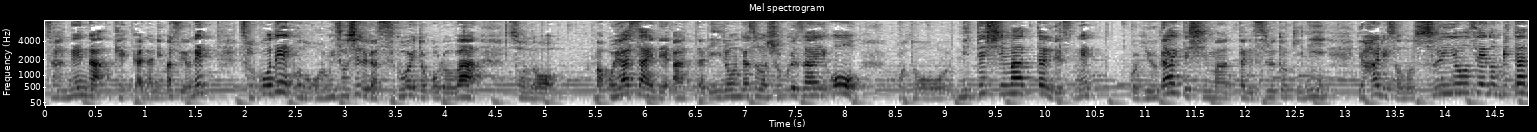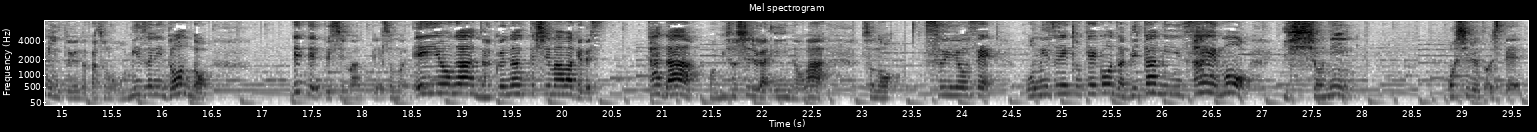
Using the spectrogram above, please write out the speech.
残念な結果になりますよね。そこでこのお味噌汁がすごいところはそのまあ、お野菜であったりいろんなその食材をこの煮てしまったりですねこう湯がいてしまったりする時にやはりその水溶性のビタミンというのがそのお水にどんどん出てってしまってその栄養がなくなってしまうわけです。ただお味噌汁がいいのはその水溶性お水に溶け込んだビタミンさえも一緒にお汁として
